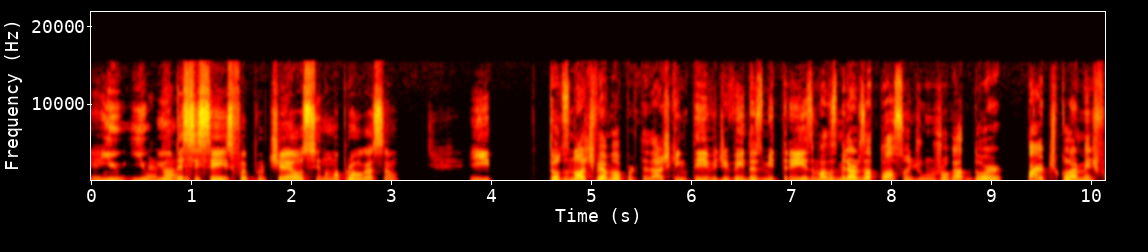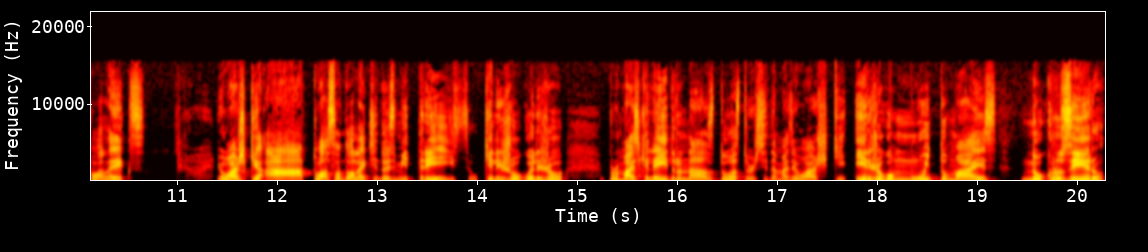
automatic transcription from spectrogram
E, e- É e um nada. desses seis foi pro Chelsea numa prorrogação. E todos nós tivemos a oportunidade, quem teve, de ver em 2003 uma das melhores atuações de um jogador, particularmente foi o Alex. Eu acho que a atuação do Alex em 2003, o que ele jogou, ele jogou. Por mais que ele é ídolo nas duas torcidas, mas eu acho que ele jogou muito mais no Cruzeiro,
